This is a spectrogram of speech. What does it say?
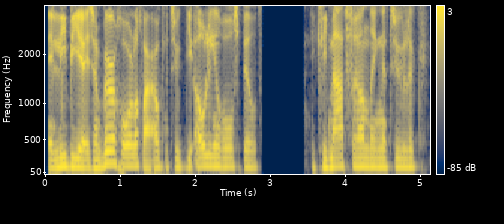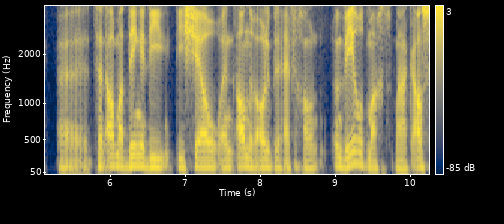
In Libië is een burgeroorlog waar ook natuurlijk die olie een rol speelt. Die klimaatverandering natuurlijk. Uh, het zijn allemaal dingen die, die Shell en andere oliebedrijven gewoon een wereldmacht maken. Als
